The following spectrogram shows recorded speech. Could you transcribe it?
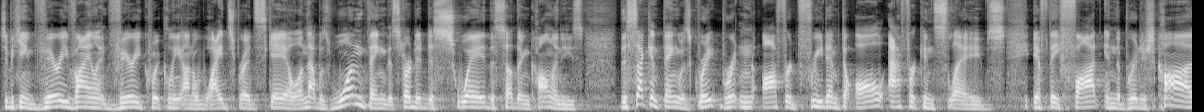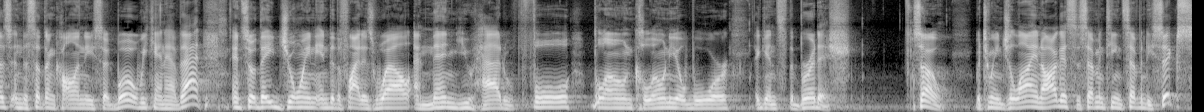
So it became very violent very quickly on a widespread scale. And that was one thing that started to sway the southern colonies. The second thing was Great Britain offered freedom to all African slaves if they fought in the British cause, and the southern colonies said, whoa, we can't have that. And so they joined into the fight as well. And then you had full blown colonial war against the British. So, between July and August of 1776,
